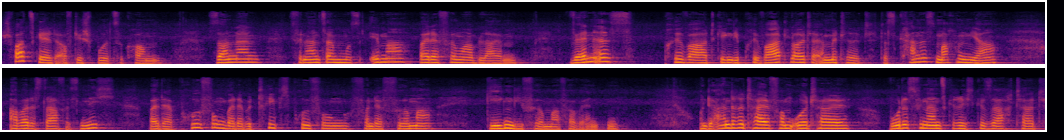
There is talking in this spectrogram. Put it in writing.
Schwarzgeld auf die Spur zu kommen, sondern das Finanzamt muss immer bei der Firma bleiben. Wenn es privat gegen die Privatleute ermittelt, das kann es machen, ja, aber das darf es nicht bei der Prüfung, bei der Betriebsprüfung von der Firma gegen die Firma verwenden. Und der andere Teil vom Urteil, wo das Finanzgericht gesagt hat,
